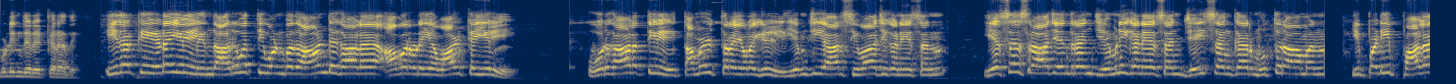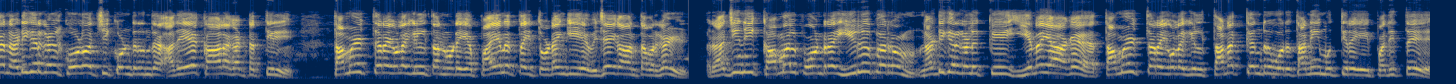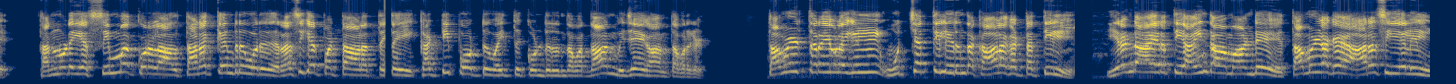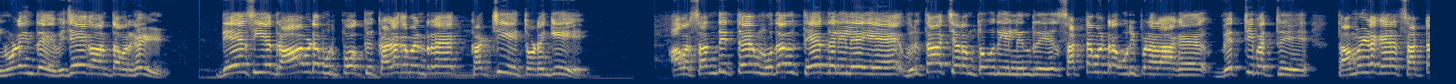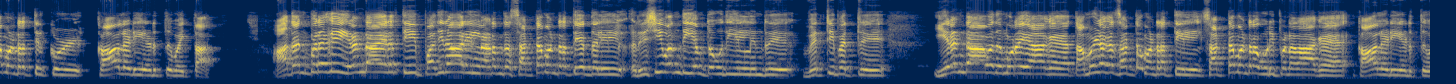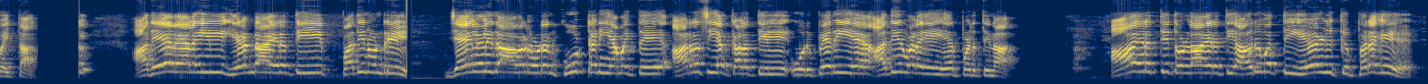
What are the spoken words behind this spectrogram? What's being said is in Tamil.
முடிந்திருக்கிறது. இதற்கு இடையில் இந்த அறுபத்தி ஒன்பது ஆண்டு கால அவருடைய வாழ்க்கையில் ஒரு காலத்தில் தமிழ் திரையுலகில் எம்ஜிஆர் சிவாஜி கணேசன் எஸ் எஸ் ராஜேந்திரன் ஜெமினி கணேசன் ஜெய்சங்கர் முத்துராமன் இப்படி பல நடிகர்கள் கோலோச்சி கொண்டிருந்த அதே காலகட்டத்தில் தமிழ் திரையுலகில் தன்னுடைய பயணத்தை தொடங்கிய விஜயகாந்த் அவர்கள் ரஜினி கமல் போன்ற இருபெரும் நடிகர்களுக்கு இணையாக தமிழ் திரையுலகில் தனக்கென்று ஒரு தனி முத்திரையை பதித்து தன்னுடைய சிம்ம குரலால் தனக்கென்று ஒரு ரசிகர் பட்டாளத்தை கட்டி போட்டு வைத்துக் கொண்டிருந்தவர் தான் விஜயகாந்த் அவர்கள். தமிழ் திரையுலகில் உச்சத்தில் இருந்த காலகட்டத்தில் இரண்டாயிரத்தி ஐந்தாம் ஆண்டு தமிழக அரசியலில் நுழைந்த விஜயகாந்த் அவர்கள் தேசிய திராவிட முற்போக்கு கழகம் என்ற கட்சியை தொடங்கி அவர் சந்தித்த முதல் தேர்தலிலேயே விருத்தாச்சலம் தொகுதியில் நின்று சட்டமன்ற உறுப்பினராக வெற்றி பெற்று தமிழக சட்டமன்றத்திற்குள் காலடி எடுத்து வைத்தார். அதன் பிறகு இரண்டாயிரத்தி பதினாறில் நடந்த சட்டமன்ற தேர்தலில் ரிஷிவந்தியம் தொகுதியில் நின்று வெற்றி பெற்று இரண்டாவது முறையாக தமிழக சட்டமன்றத்தில் சட்டமன்ற உறுப்பினராக காலடி எடுத்து வைத்தார். அதே வேளையில் இரண்டாயிரத்தி பதினொன்றில் ஜெயலலிதா அவர்களுடன் கூட்டணி அமைத்து அரசியல் களத்தில் ஒரு பெரிய அதிர்வலையை ஏற்படுத்தினார். ஆயிரத்தி தொள்ளாயிரத்தி அறுபத்தி ஏழுக்கு பிறகு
